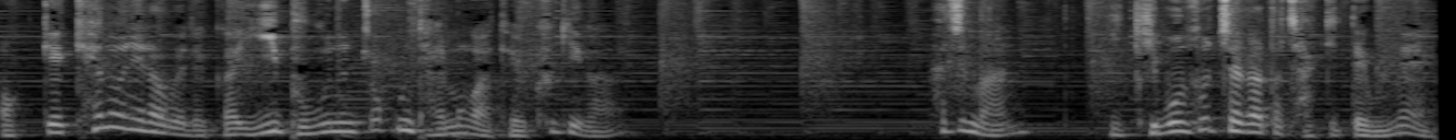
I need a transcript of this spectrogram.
어깨 cannon이라고 해야 될까? 이 부분은 조금 닮은 것 같아요, 크기가. 하지만 이 기본 소체가 더 작기 때문에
